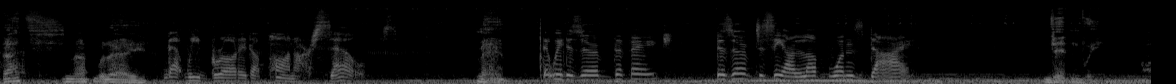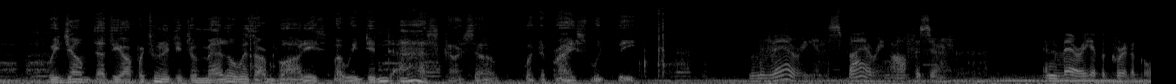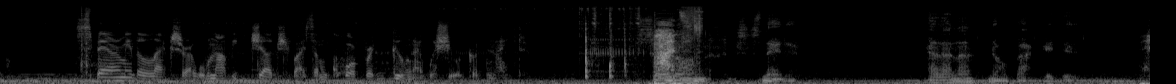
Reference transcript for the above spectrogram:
That's not what I... That we brought it upon ourselves? Ma'am, That we deserved the phage? Deserved to see our loved ones die? Didn't we? We jumped at the opportunity to meddle with our bodies, but we didn't ask ourselves what the price would be. Very inspiring, officer. And very hypocritical. Spare me the lecture. I will not be judged by some corporate goon. I wish you a good night. So long, Mrs. Nader. Helena Novak it is.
